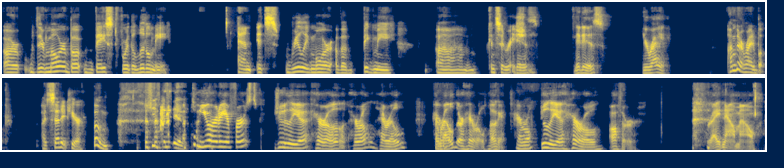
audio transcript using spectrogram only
are they're more bo- based for the little me, and it's really more of a big me um, consideration. is. It is. You're right. I'm going to write a book. I said it here. Boom. She's gonna do. it. you heard it here first. Julia Harrell, Harrell, Harrell, Harrell or Harrell. Okay, Harold. Julia Harrell, author. Right now, Mal.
